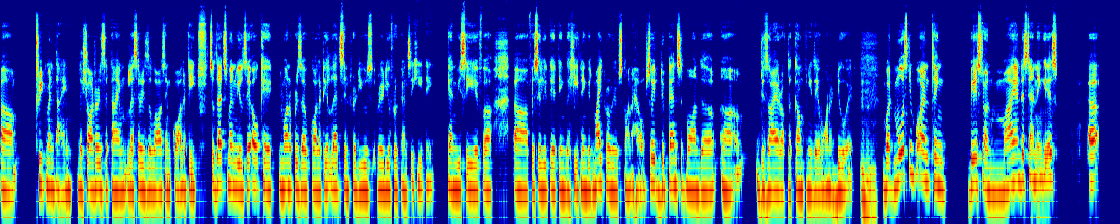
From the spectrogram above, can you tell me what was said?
um, treatment time. The shorter is the time, lesser is the loss in quality. So that's when we'll say, okay, we want to preserve quality. Let's introduce radio frequency heating. Can we see if uh, uh, facilitating the heating with microwaves going to help? So it depends upon the uh, desire of the company they want to do it. Mhm. But most important thing, based on my understanding, is uh,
